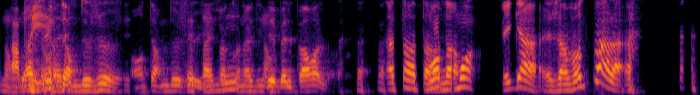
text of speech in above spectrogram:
Non, Après, là, Là, c'est cette en termes de jeu. c'est- En termes de jeu, une fois qu'on a dit non. des belles paroles. Attends, attends, moi, non. moi, Les gars, j'invente pas là.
